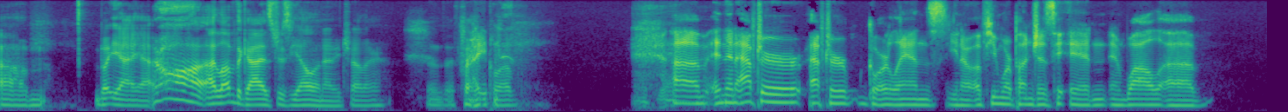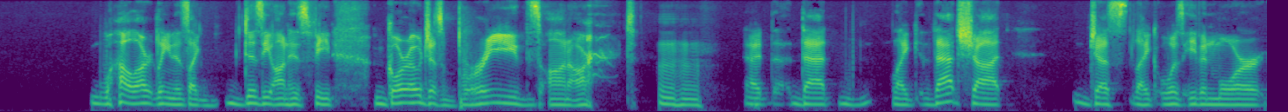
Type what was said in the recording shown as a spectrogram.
Um but yeah yeah. Oh i love the guys just yelling at each other the right. club. Um and then after after Goro lands you know a few more punches in and while uh while Art Lean is like dizzy on his feet, Goro just breathes on Art. Mm-hmm. Uh, that like that shot just like was even more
